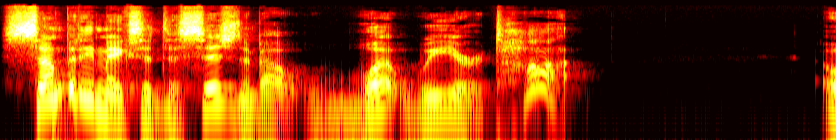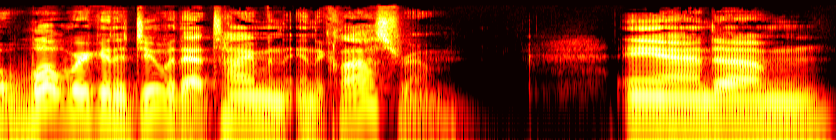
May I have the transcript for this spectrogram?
somebody makes a decision about what we are taught what we're going to do with that time in, in the classroom. And um,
